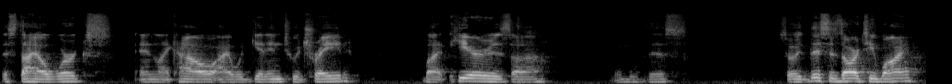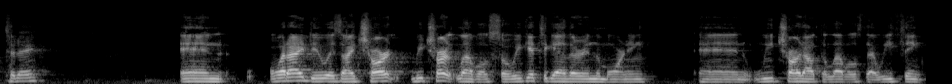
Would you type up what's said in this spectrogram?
the style works and like how I would get into a trade. But here is uh, we'll move this. So this is RTY today. And what I do is I chart, we chart levels. So we get together in the morning and we chart out the levels that we think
